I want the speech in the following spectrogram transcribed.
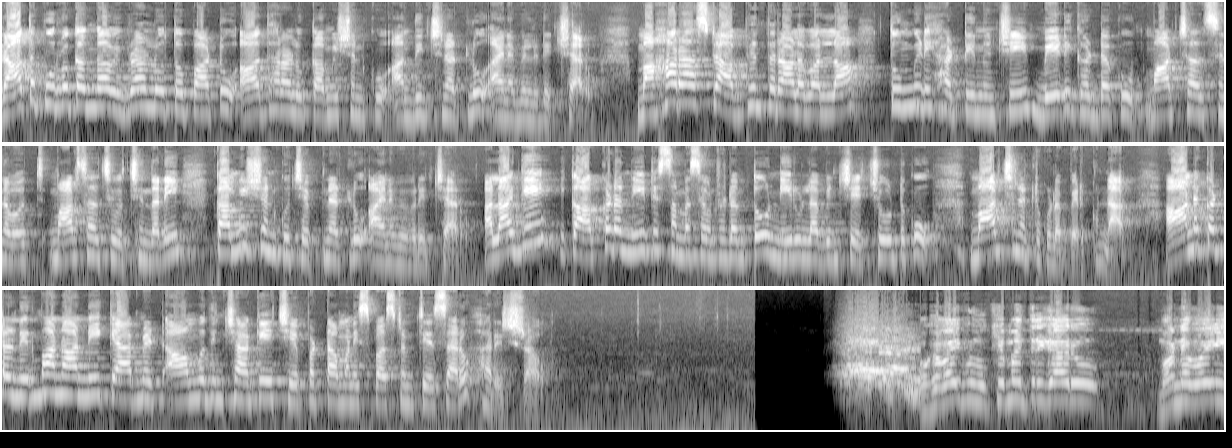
రాతపూర్వకంగా వివరాలతో పాటు ఆధారాలు కమిషన్కు అందించినట్లు ఆయన వెల్లడించారు. మహారాష్ట్ర అభ్యంతరాల వల్ల తుమ్మిడి తుమ్మిడిహట్టి నుంచి మేడిగడ్డకు మార్చాల్సిన మార్చాల్సి వచ్చిందని కమిషన్కు చెప్పినట్లు ఆయన వివరించారు. అలాగే ఇక అక్కడ నీటి సమస్య ఉండటంతో నీరు లభించే చోటుకు మార్చినట్లు కూడా పేర్కొన్నారు. ఆనకట్ట నిర్మాణాన్ని కేబినెట్ ఆమోదించాకే చేపట్టామని స్పష్టం చేశారు హరీష్ రావు. ఒకవైపు ముఖ్యమంత్రి గారు మొన్న పోయి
